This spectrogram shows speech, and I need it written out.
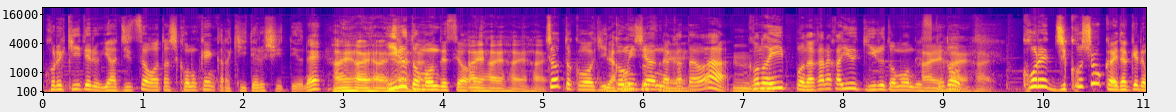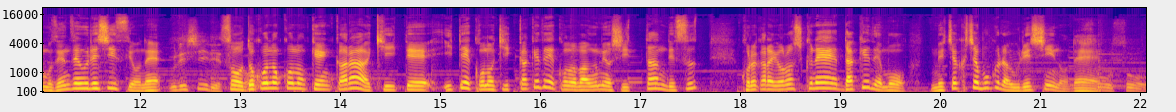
これ聞いてる。いや実は私この件から聞いてるしっていうね。はいると思うんですよ。はいはいはいはい。ちょっとこう引っ込み思案な方は、ねうんうん。この一歩なかなか勇気いると思うんですけど、はいはいはいこれ自己紹介だけでも全然嬉しいですよね。嬉しいですよそうどこのこの県から聞いていてこのきっかけでこの番組を知ったんですこれからよろしくねだけでもめちゃくちゃ僕ら嬉しいので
